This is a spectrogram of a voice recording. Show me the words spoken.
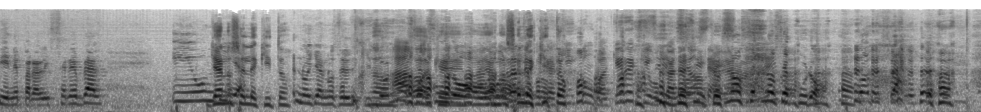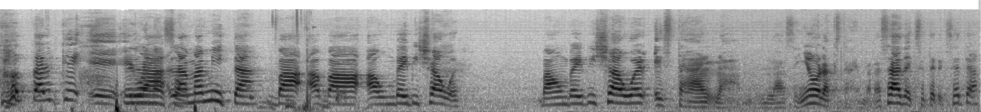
tiene parálisis cerebral. Y un Ya no se le quitó. No, ya no se le quitó. No, no, Ah, se curó. no, ya no se le quitó. aquí con cualquier equivocación sí, se no, agarra. se, no se curó. Total, total que eh, la, mamita va, a- va a un baby shower. Va a un baby shower, está la, la señora que está embarazada, etcétera, etcétera.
